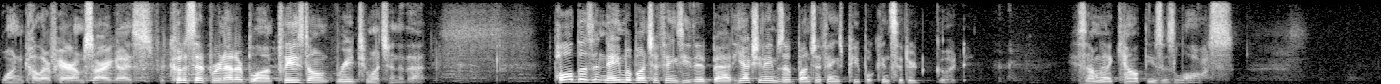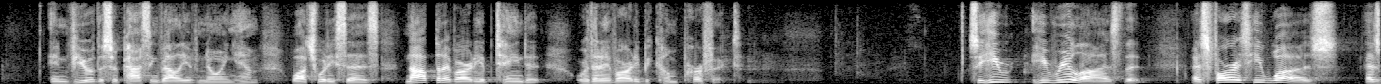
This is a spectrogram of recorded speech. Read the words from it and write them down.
one color of hair. I'm sorry, guys. I could have said brunette or blonde. Please don't read too much into that. Paul doesn't name a bunch of things he did bad. He actually names a bunch of things people considered good. He says, I'm going to count these as loss in view of the surpassing value of knowing him. Watch what he says. Not that I've already obtained it or that I've already become perfect. See, he, he realized that as far as he was, as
